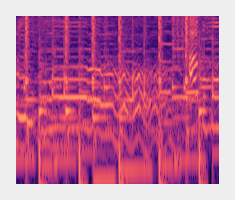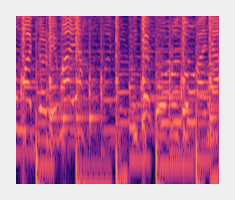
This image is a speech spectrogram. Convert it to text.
n'ofu. Abụ m nke kpụrụ zụpanya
